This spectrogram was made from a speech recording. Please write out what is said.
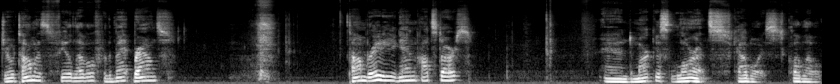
Joe Thomas, field level for the Browns. Tom Brady, again, Hot Stars. And Demarcus Lawrence, Cowboys, club level.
